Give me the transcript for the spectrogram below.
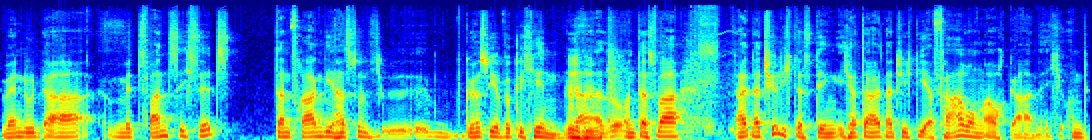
Wenn du da mit 20 sitzt, dann fragen die, hast du, gehörst du hier wirklich hin? Mhm. Ja, also, und das war halt natürlich das Ding. Ich hatte halt natürlich die Erfahrung auch gar nicht. Und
